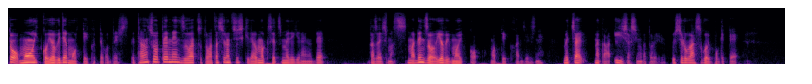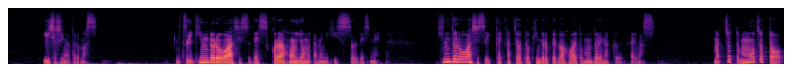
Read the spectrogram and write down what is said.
と、もう一個予備で持っていくってことです。で単焦点レンズはちょっと私の知識ではうまく説明できないので、画材します。まあ、レンズを予備もう一個持っていく感じですね。めっちゃ、なんかいい写真が撮れる。後ろがすごいボケて、いい写真が撮れます。次、Kindle Oasis です。これは本読むために必須ですね。Kindle Oasis 一回買っちゃうと Kindle Paperwhite 戻れなくなります。まあ、ちょっともうちょっと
